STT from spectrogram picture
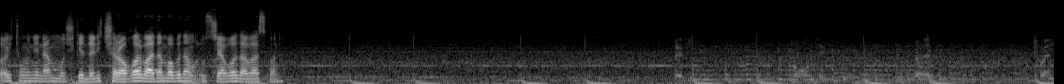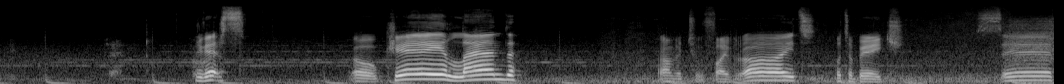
لایتمون هم مشکل داری چراغا رو بعدا با بدم اوس جواد عوض کنه. Reverse. Okay, land. Runway 25 right. Auto brake. Set.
